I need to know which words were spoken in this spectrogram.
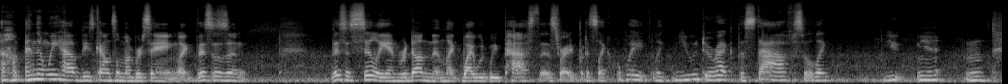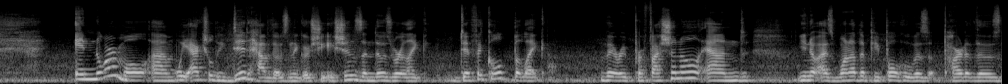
Um, and then we have these council members saying like this isn't this is silly and redundant. Like, why would we pass this, right? But it's like, oh, wait, like you direct the staff, so like, you, yeah. Mm. In normal, um, we actually did have those negotiations, and those were like difficult, but like very professional. And you know, as one of the people who was part of those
